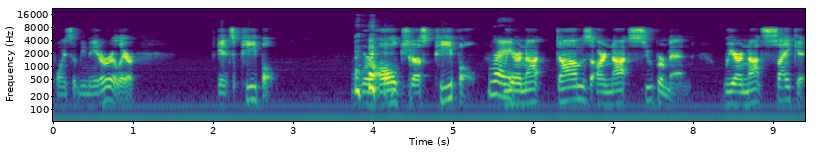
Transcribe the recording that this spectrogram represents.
points that we made earlier, it's people. We're all just people. Right. We are not Doms are not supermen. We are not psychic.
